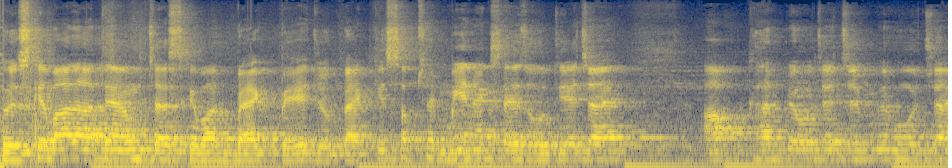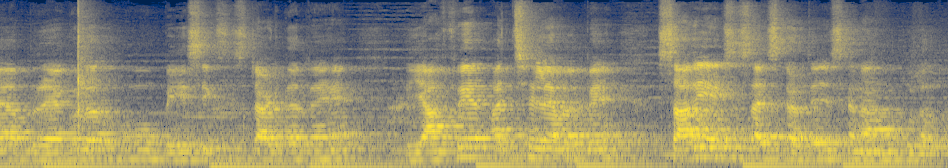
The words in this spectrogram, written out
तो इसके बाद आते हैं हम चेस्ट के बाद बैक पे, जो बैक की सबसे मेन एक्सरसाइज होती है, चाहे आप घर पे हो, चाहे जिम में हो, चाहे आप रेगुलर हो बेसिक से स्टार्ट कर रहे हैं, या फिर अच्छे लेवल पे सारी एक्सरसाइज करते हैं, जिसका नाम है पुलअप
